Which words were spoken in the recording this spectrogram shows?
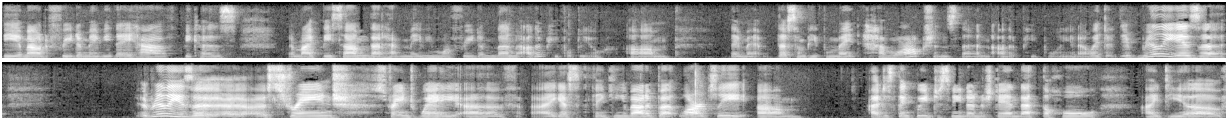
the amount of freedom maybe they have because there might be some that have maybe more freedom than other people do. Um, they may, there's some people might have more options than other people. You know, it it really is a it really is a, a strange strange way of I guess thinking about it, but largely um, I just think we just need to understand that the whole idea of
